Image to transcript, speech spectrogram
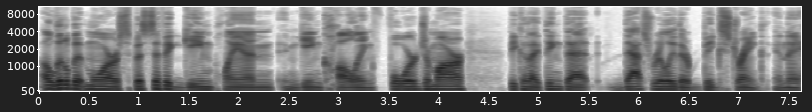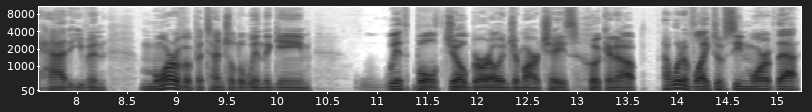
a little bit more specific game plan and game calling for Ja'Marr because I think that that's really their big strength. And they had even more of a potential to win the game with both Joe Burrow and Ja'Marr Chase hooking up. I would have liked to have seen more of that.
